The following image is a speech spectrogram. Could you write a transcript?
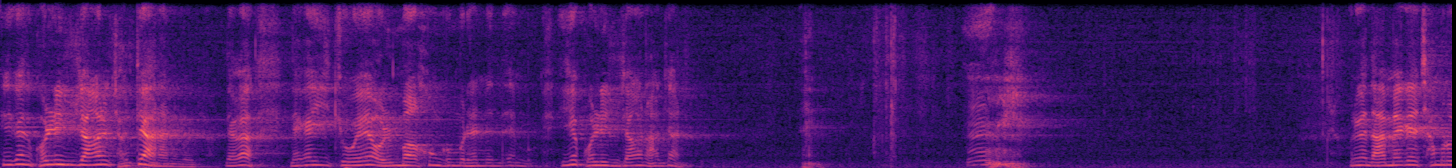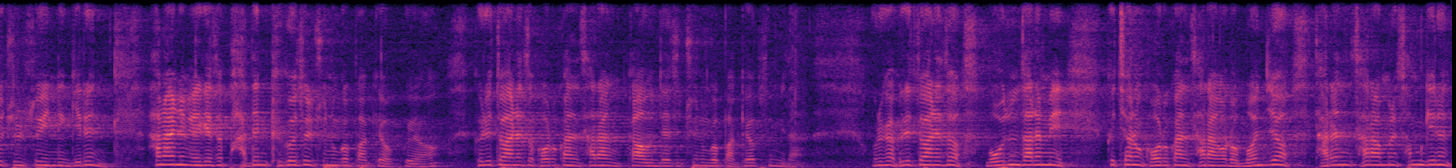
그러니까 권리 주장을 절대 안 하는 거죠. 내가 내가 이 교회에 얼마 헌금을 했는데 뭐 이게 권리 주장을 하지 않아. 우리가 남에게 참으로 줄 수 있는 길은 하나님에게서 받은 그것을 주는 것밖에 없고요. 그리스도 안에서 거룩한 사랑 가운데서 주는 것밖에 없습니다. 우리가 그리스도 안에서 모든 사람이 그처럼 거룩한 사랑으로 먼저 다른 사람을 섬기는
